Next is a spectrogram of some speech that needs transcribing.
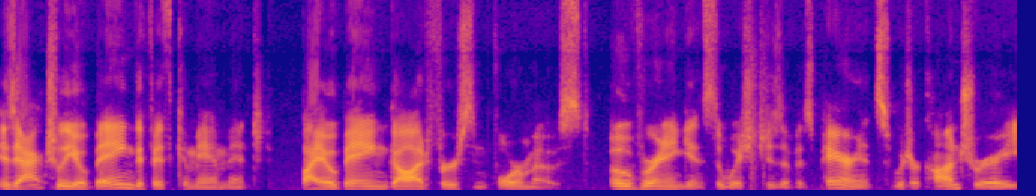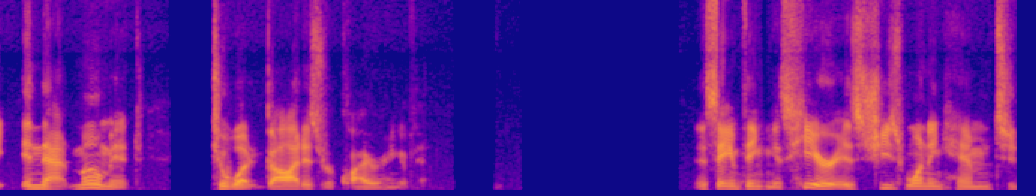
is actually obeying the fifth commandment by obeying God first and foremost, over and against the wishes of his parents, which are contrary in that moment to what God is requiring of him. The same thing is here is she's wanting him to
